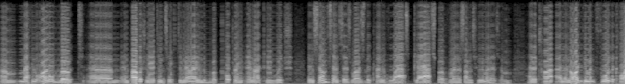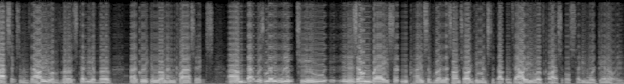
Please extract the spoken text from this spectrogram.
um, Matthew Arnold wrote um, and published in 1869 the book Culture and Anarchy, which in some senses was the kind of last gasp of Renaissance humanism, and, tri- and an argument for the classics and the value of the study of the uh, Greek and Roman classics um, that was really linked to, in his own way, certain kinds of Renaissance arguments about the value of classical study more generally.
